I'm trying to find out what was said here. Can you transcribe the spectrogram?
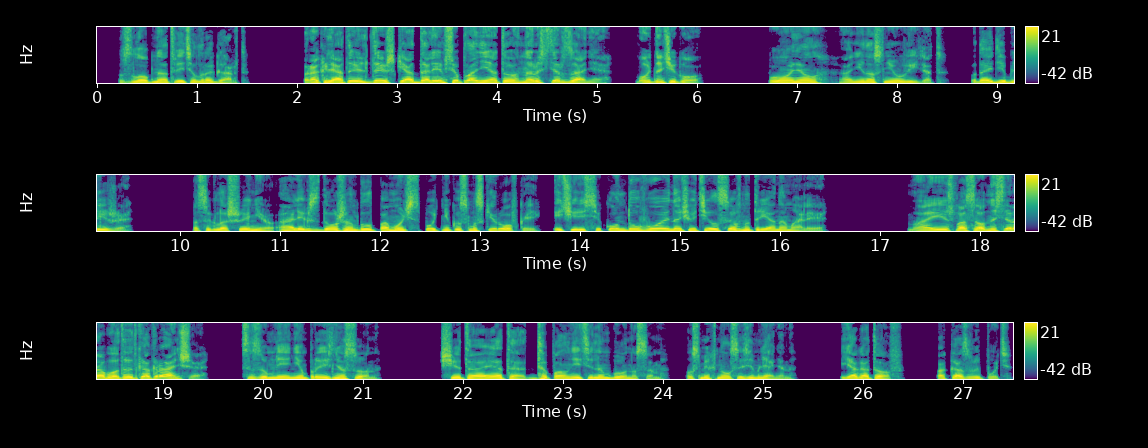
— злобно ответил Рогард. Проклятые льдышки отдали им всю планету на растерзание. Будь начеку». «Понял, они нас не увидят. Подойди ближе». По соглашению, Алекс должен был помочь спутнику с маскировкой, и через секунду воин очутился внутри аномалии. «Мои способности работают как раньше», — с изумлением произнес он. «Считай это дополнительным бонусом», — усмехнулся землянин. «Я готов. Показывай путь».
